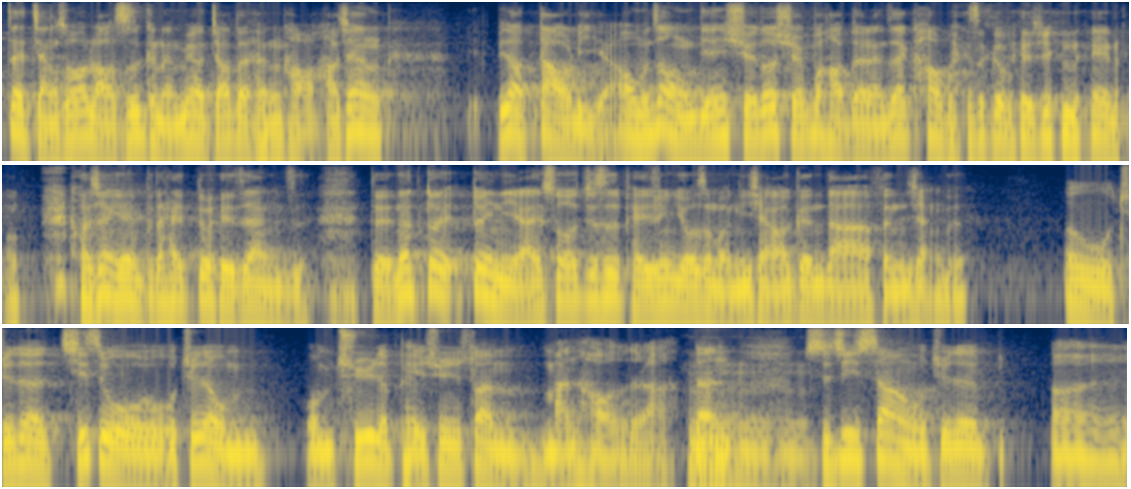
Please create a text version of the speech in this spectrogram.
再讲说老师可能没有教得很好，好像。比较道理啊，我们这种连学都学不好的人，在靠北这个培训内容，好像有点不太对这样子。对，那对对你来说，就是培训有什么你想要跟大家分享的？呃，我觉得其实我我觉得我们我们区域的培训算蛮好的啦，但实际上我觉得呃，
